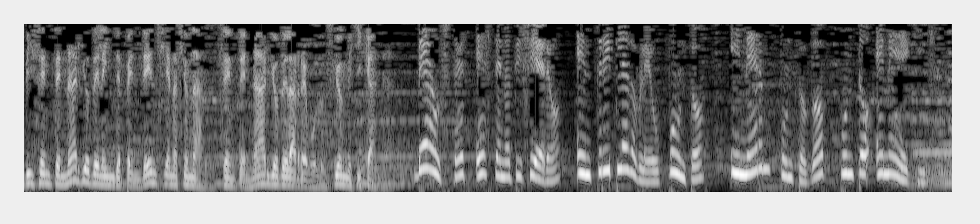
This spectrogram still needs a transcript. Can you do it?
Bicentenario de la Independencia Nacional, Centenario de la Revolución Mexicana. Vea usted este noticiero en www.inerm.gov.mx.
